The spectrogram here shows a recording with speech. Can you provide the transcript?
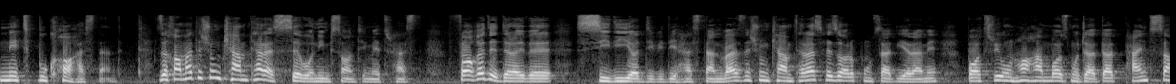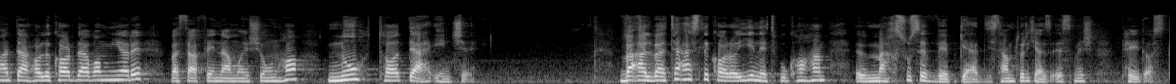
netbook ها هستند. ضخامتشون کمتر از 3.5 سانتی متر هست. فاقد درایو سی دی یا دیویدی هستند. وزنشون کمتر از 1500 گرمه. باتری اونها هم باز مجدد 5 ساعت در حال کار دوام میاره و صفحه نمایش اونها 9 تا 10 اینچه. و البته اصل کارایی نتبوک ها هم مخصوص وبگردی است. همطوری که از اسمش پیداست.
